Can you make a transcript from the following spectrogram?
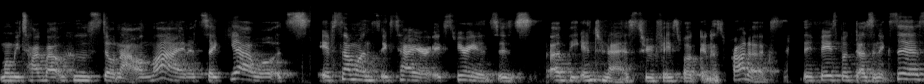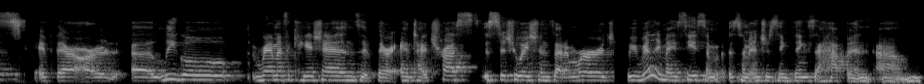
when we talk about who's still not online, it's like, yeah, well, it's if someone's entire experience is of the internet is through Facebook and its products. If Facebook doesn't exist, if there are uh, legal ramifications, if there are antitrust situations that emerge, we really may see some some interesting things that happen. Um,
